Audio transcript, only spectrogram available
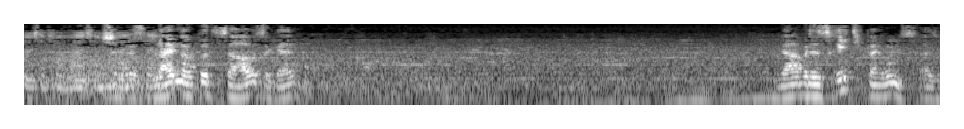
Alter Verwalter, scheiße. Wir bleiben noch kurz zu Hause, gell? Ja, aber das ist richtig bei uns. Also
